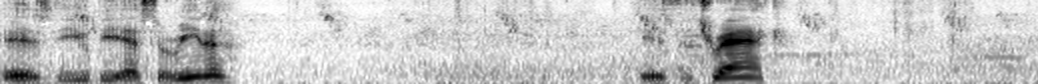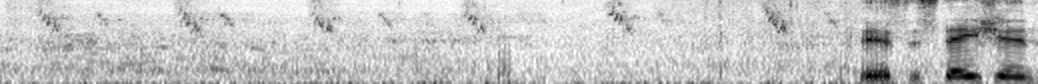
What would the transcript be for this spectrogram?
Here's the UBS Arena. Here's the track. There's the station.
